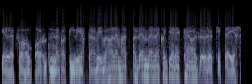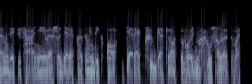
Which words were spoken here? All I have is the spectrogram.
illetve a, a negatív értelmében, hanem hát az embernek a gyereke az örökké, teljesen mindegy, hogy hány éves, a gyerek az mindig a gyerek, független attól, hogy már 25 vagy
